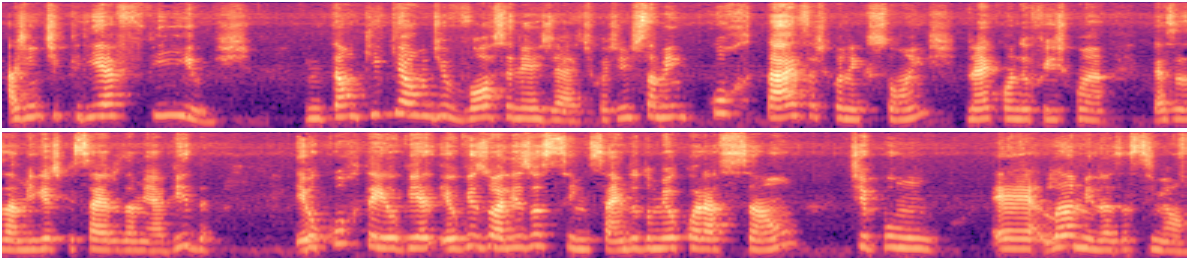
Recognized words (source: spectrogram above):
A gente cria fios. Então, o que, que é um divórcio energético? A gente também cortar essas conexões, né? Quando eu fiz com essas amigas que saíram da minha vida, eu cortei, eu, via, eu visualizo assim, saindo do meu coração, tipo um, é, lâminas assim, ó,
